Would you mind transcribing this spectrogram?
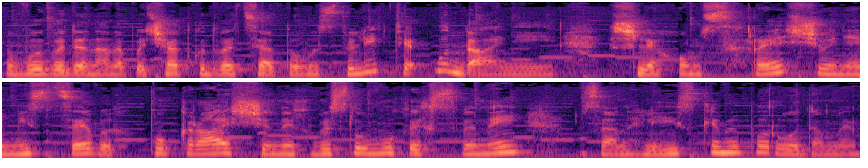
виведена на початку ХХ століття у Данії шляхом схрещування місцевих покращених висловухих свиней з англійськими породами,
